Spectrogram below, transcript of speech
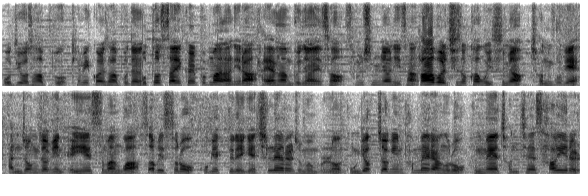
오디오 사업부, 케미컬 사업부 등 모터사이클뿐만 아니라 다양한 분야에서 30년 이상 사업을 지속하고 있으며 전국의 안정적인 AS만과 서비스로 고객들에게 신뢰를 주면 물론 공격적인 판매량으로 국내 전체 4위를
